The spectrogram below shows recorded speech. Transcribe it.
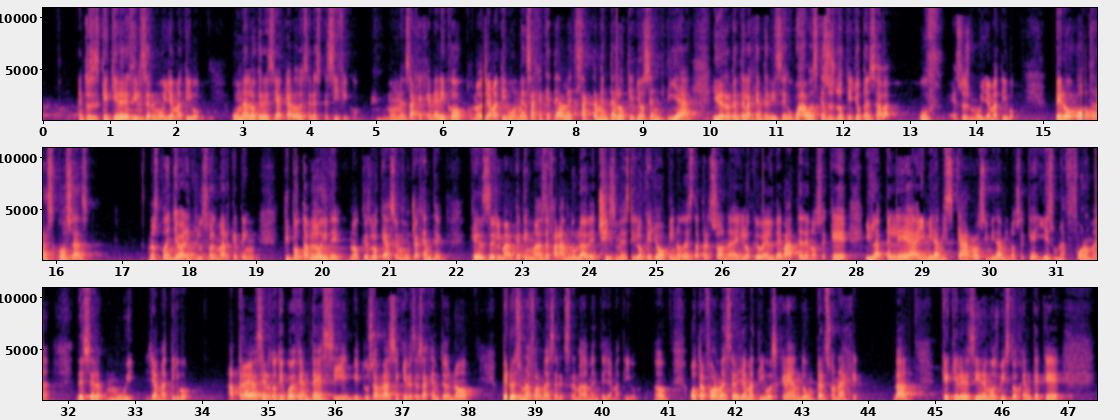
Entonces, ¿qué quiere decir ser muy llamativo? Una, lo que decía Caro, de ser específico. Un mensaje genérico pues, no es llamativo. Un mensaje que te habla exactamente a lo que yo sentía y de repente la gente dice, wow, es que eso es lo que yo pensaba. Uf, eso es muy llamativo. Pero otras cosas nos pueden llevar incluso al marketing tipo tabloide, ¿no? Que es lo que hace mucha gente, que es el marketing más de farándula, de chismes y lo que yo opino de esta persona y lo que el debate de no sé qué y la pelea y mira mis carros y mira mi no sé qué y es una forma de ser muy llamativo. ¿Atrae a cierto tipo de gente? Sí, y tú sabrás si quieres esa gente o no, pero es una forma de ser extremadamente llamativo, ¿no? Otra forma de ser llamativo es creando un personaje, ¿va? ¿Qué quiere decir? Hemos visto gente que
